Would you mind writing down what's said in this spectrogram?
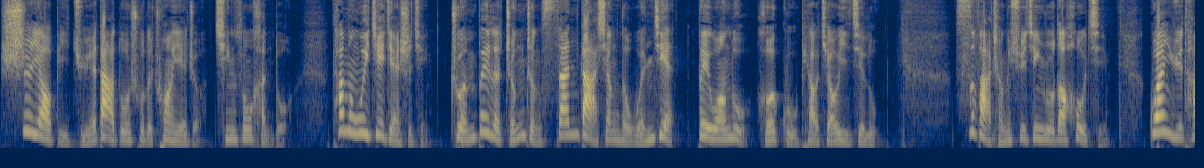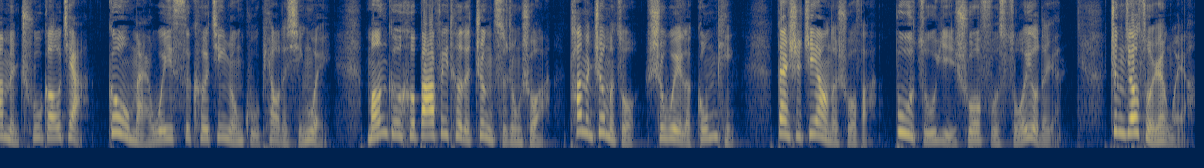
是要比绝大多数的创业者轻松很多。他们为这件事情准备了整整三大箱的文件、备忘录和股票交易记录。司法程序进入到后期，关于他们出高价购买威斯科金融股票的行为，芒格和巴菲特的证词中说啊。他们这么做是为了公平，但是这样的说法不足以说服所有的人。证交所认为啊，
